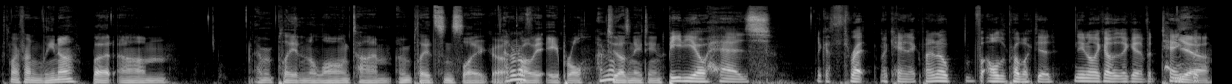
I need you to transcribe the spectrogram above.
with my friend Lena, but um. I haven't played in a long time. I haven't played since like uh, know if- probably April I don't 2018. BDO has like a threat mechanic, but I know Old Republic did. You know, like a, like a, a tank. Yeah, that-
